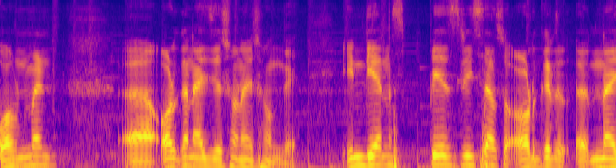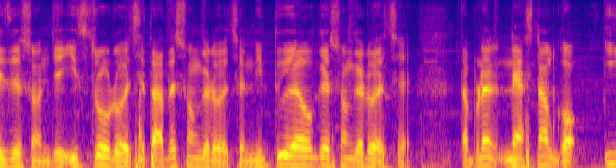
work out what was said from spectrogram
গভর্নমেন্ট অর্গানাইজেশনের সঙ্গে। ইন্ডিয়ান স্পেস রিসার্চ অর্গানাইজেশন যে ইসরো রয়েছে, তাদের সঙ্গে রয়েছে। নীতি আয়োগের সঙ্গে রয়েছে। তারপরে ন্যাশনাল ই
